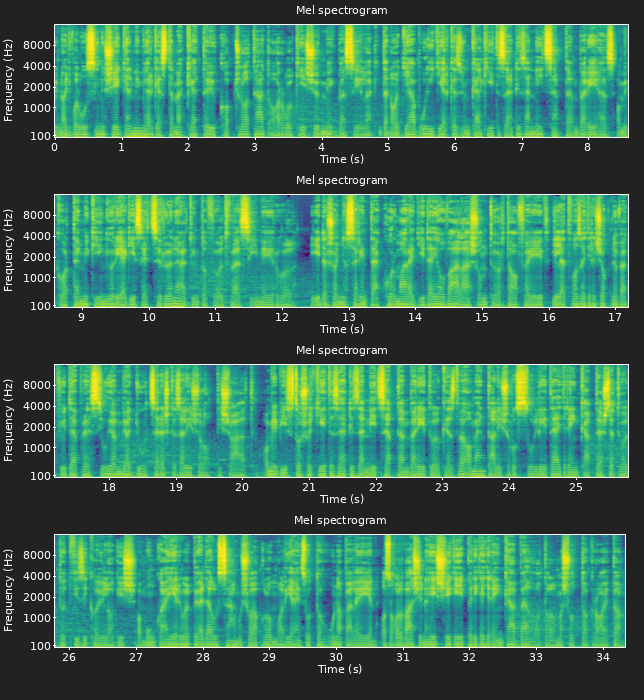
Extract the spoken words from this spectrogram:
Hogy nagy valószínűséggel mi mérgezte meg kettejük kapcsolatát, arról később még beszélek, de nagyjából így érkezünk el 2014. szeptemberéhez, amikor Tammy Kingery egész egyszerűen eltűnt a föld felszínéről. Édesanyja szerint ekkor már egy ideje a válláson törte a fejét, illetve az egyre csak növekvő depressziója miatt gyógyszeres kezelés alatt is állt. Ami biztos, hogy 2014. szeptemberétől kezdve a mentális rosszul léte egyre inkább testet öltött fizikailag is. A munkahelyéről például számos alkalommal hiányzott a hónap elején, az alvási nehézségei pedig egyre inkább elhatalmasodtak rajta.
